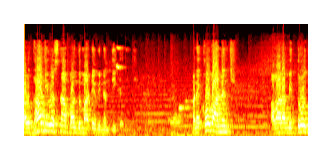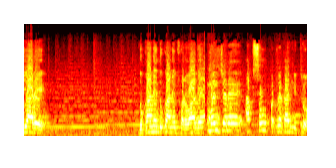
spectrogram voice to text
અડધા દિવસના બંધ માટે વિનંતી કરી છે મને ખૂબ આનંદ છે. અમારા મિત્રો જ્યારે દુકાને દુકાને ફરવા ગયા. મંચ અને આપ સૌ પત્રકાર મિત્રો,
